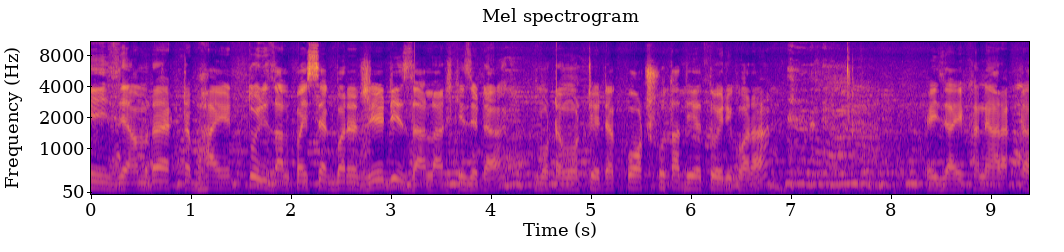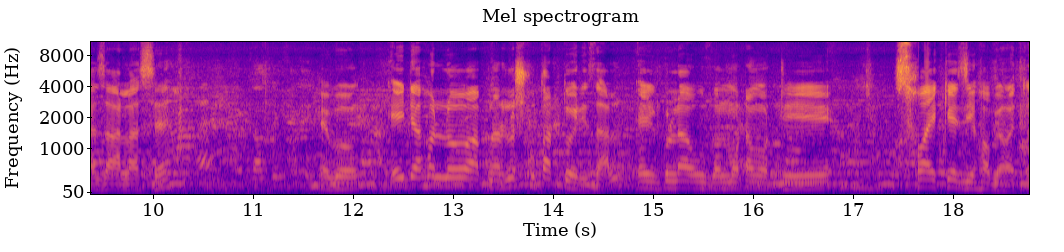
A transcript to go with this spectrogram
এই যে আমরা একটা ভাইয়ের তৈরি জাল পাইছি, একবারে রেডি জাল আর কি যেটা। মোটামুটি এটা কট সুতা দিয়ে তৈরি করা। এই যে এখানে আর একটা জাল আছে। এবং এইটা হলো আপনার হলো সুতার তৈরি জাল। এইগুলা ওজন মোটামুটি ছয় কেজি হবে হয়তো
